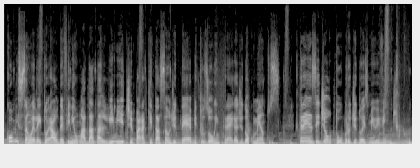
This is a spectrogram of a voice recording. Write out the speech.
Comissão Eleitoral definiu uma data limite para quitação de débitos ou entrega de documentos, 13 de outubro de 2020.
